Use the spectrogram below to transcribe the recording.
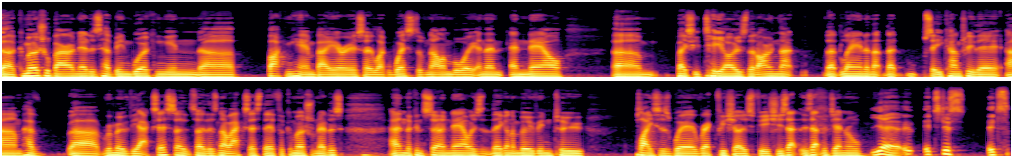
uh, commercial barra netters have been working in uh, Buckingham Bay area, so like west of Nhulunbuy, and then and now um, basically TOs that own that that land and that that sea country there um, have uh, removed the access, so so there's no access there for commercial netters, and the concern now is that they're going to move into places where rec fishers fish. Is that is that the general? Yeah, it, it's just it's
